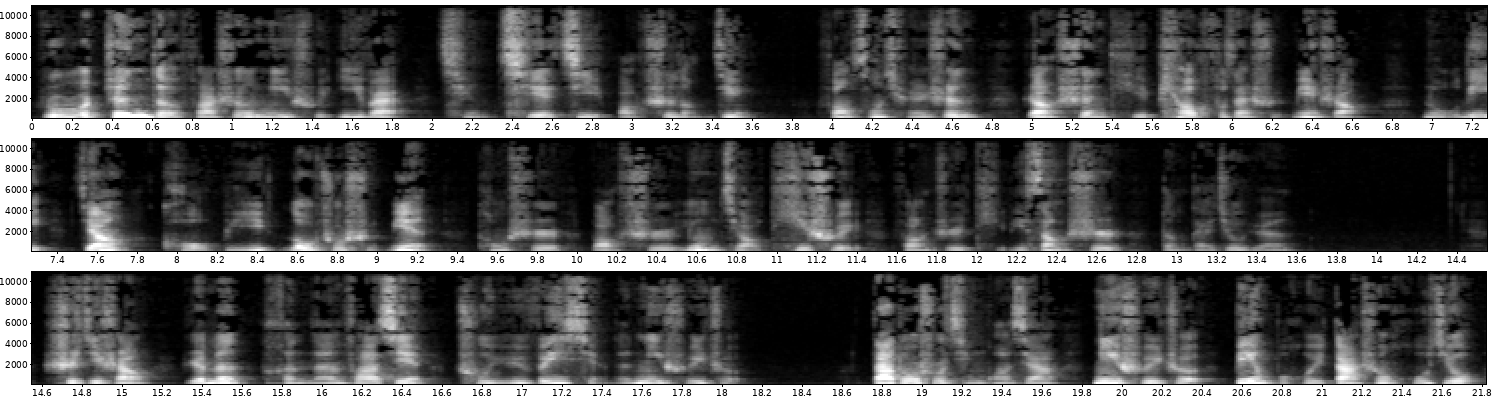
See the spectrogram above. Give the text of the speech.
如若真的发生溺水意外，请切记保持冷静，放松全身，让身体漂浮在水面上，努力将口鼻露出水面，同时保持用脚踢水，防止体力丧失，等待救援。实际上，人们很难发现处于危险的溺水者。大多数情况下，溺水者并不会大声呼救，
